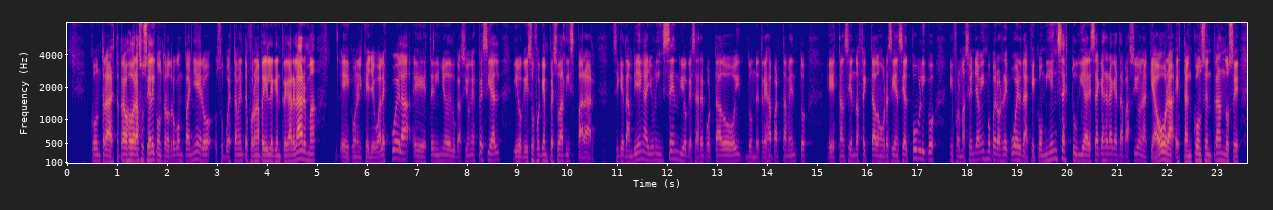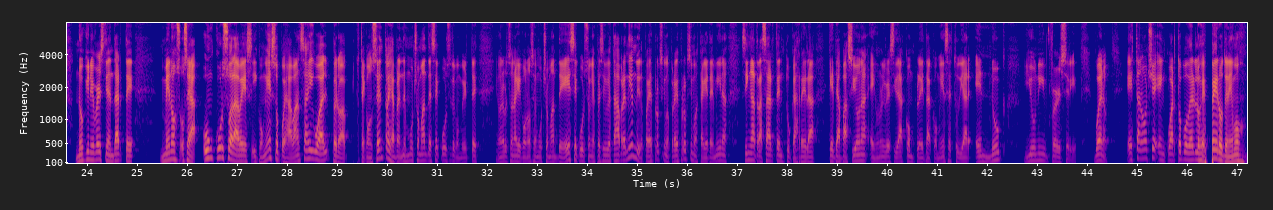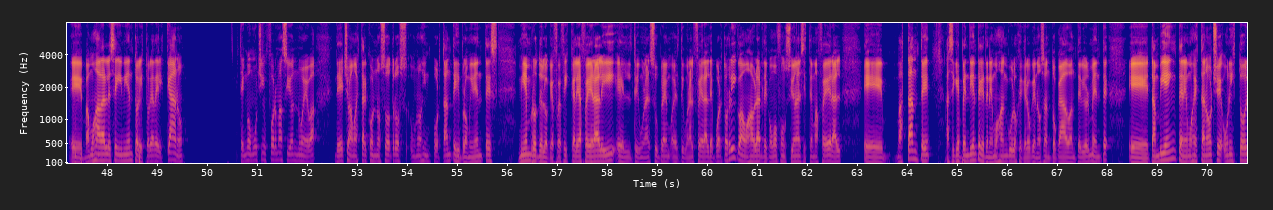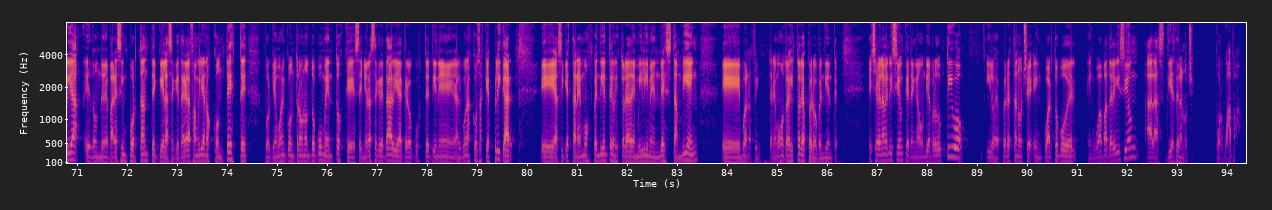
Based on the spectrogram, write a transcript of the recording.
contra esta trabajadora social y contra otro compañero. Supuestamente fueron a pedirle que entregara el arma eh, con el que llegó a la escuela eh, este niño de educación especial y lo que hizo fue que empezó a disparar. Así que también hay un incendio que se ha reportado hoy donde tres apartamentos eh, están siendo afectados en un residencial público. Información ya mismo, pero recuerda que comienza a estudiar esa carrera que te apasiona, que ahora están concentrándose Nuke University en darte menos, o sea, un curso a la vez y con eso pues avanzas igual, pero te concentras y aprendes mucho más de ese curso y te conviertes en una persona que conoce mucho más de ese curso en específico que estás aprendiendo y después el próximo, después el próximo hasta que termina sin atrasarte en tu carrera que te apasiona en una universidad completa. Comienza a estudiar en Nuke University. Bueno, esta noche en Cuarto Poder los espero. Tenemos, eh, vamos a darle seguimiento a la historia del Cano tengo mucha información nueva. De hecho, vamos a estar con nosotros unos importantes y prominentes miembros de lo que fue Fiscalía Federal y el Tribunal Supremo, el Tribunal Federal de Puerto Rico. Vamos a hablar de cómo funciona el sistema federal eh, bastante. Así que pendiente que tenemos ángulos que creo que no se han tocado anteriormente. Eh, también tenemos esta noche una historia eh, donde me parece importante que la secretaria de la familia nos conteste porque hemos encontrado unos documentos que, señora secretaria, creo que usted tiene algunas cosas que explicar. Eh, así que estaremos pendientes de una historia de Mili Méndez también. Eh, bueno, en fin, tenemos otras historias, pero pendientes. Écheme la bendición, que tengan un día productivo y los espero esta noche en Cuarto Poder, en Guapa Televisión, a las 10 de la noche. Por Guapa.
